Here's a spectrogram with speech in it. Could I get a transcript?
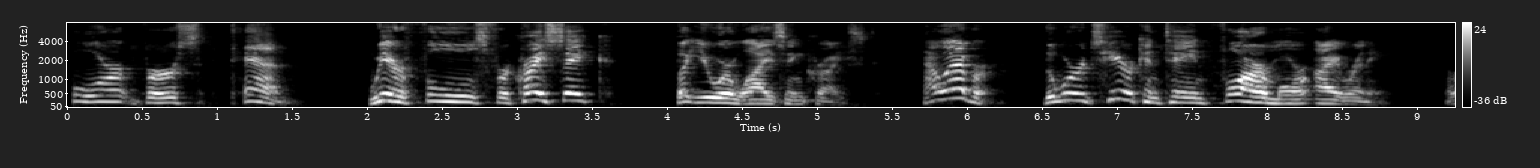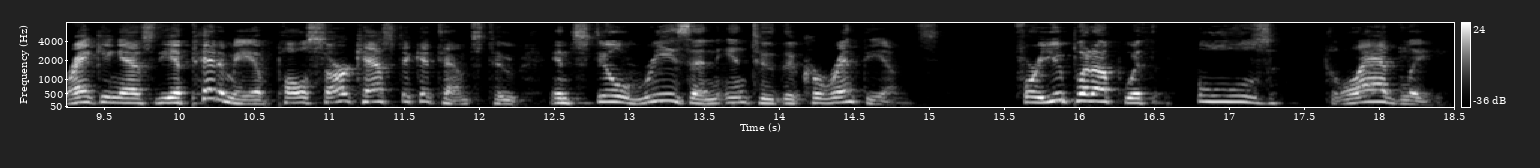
4, verse 10. We are fools for Christ's sake, but you are wise in Christ. However, the words here contain far more irony, ranking as the epitome of Paul's sarcastic attempts to instill reason into the Corinthians. For you put up with fools gladly,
